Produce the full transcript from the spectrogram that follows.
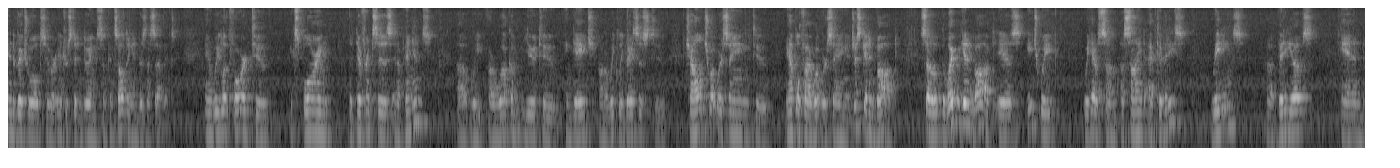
individuals who are interested in doing some consulting in business ethics. And we look forward to exploring the differences in opinions. Uh, we are welcome you to engage on a weekly basis to challenge what we're saying, to amplify what we're saying, and just get involved. So the way we get involved is each week we have some assigned activities, readings, uh, videos, and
